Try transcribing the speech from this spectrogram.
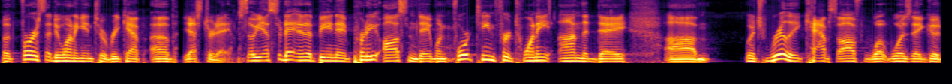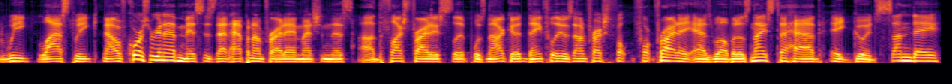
But first, I do want to get into a recap of yesterday. So yesterday ended up being a pretty awesome day. Went 14 for 20 on the day. Um, which really caps off what was a good week last week. Now, of course, we're going to have misses that happened on Friday. I mentioned this. Uh, the Flex Friday slip was not good. Thankfully, it was on Flex Friday as well, but it was nice to have a good Sunday.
